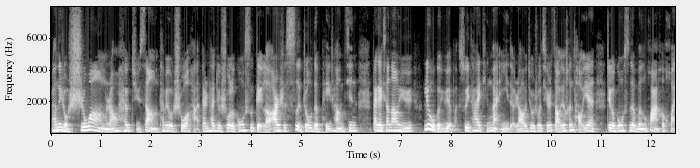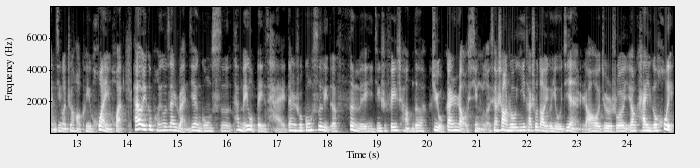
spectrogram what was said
然后那种失望，然后还有沮丧，他没有说哈，但是他就说了，公司给了二十四周的赔偿金，大概相当于六个月吧，所以他还挺满意的。然后就是说，其实早就很讨厌这个公司的文化和环境了，正好可以换一换。还有一个朋友在软件公司，他没有被裁，但是说公司里的氛围已经是非常的具有干扰性了。像上周一他收到一个邮件，然后就是说要开一个会，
